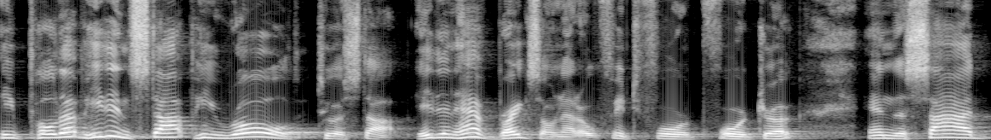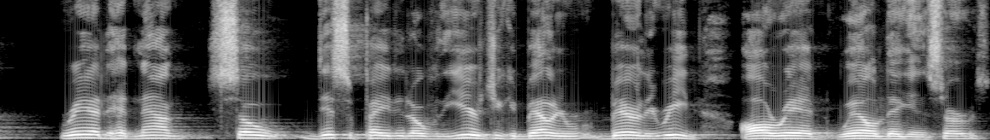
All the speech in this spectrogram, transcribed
He pulled up, he didn't stop, he rolled to a stop. He didn't have brakes on that old 54 Ford truck. And the side red had now so dissipated over the years you could barely barely read Allred well digging service.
